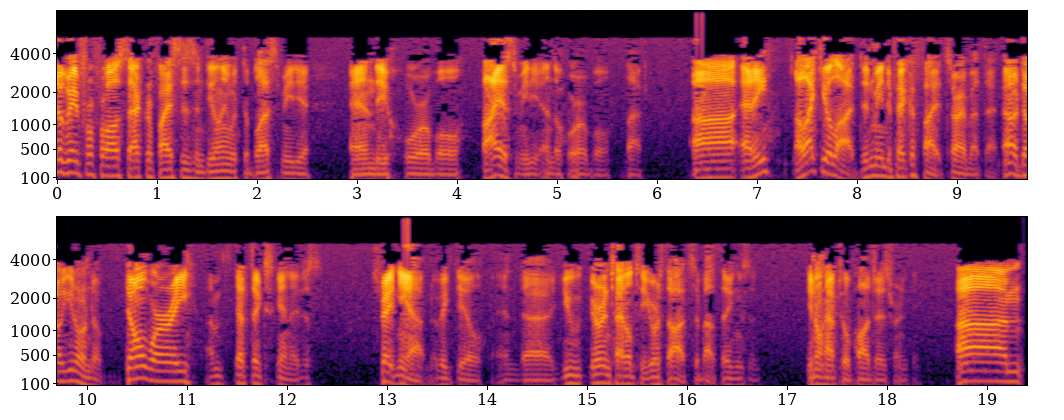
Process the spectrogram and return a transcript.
So grateful for all his sacrifices in dealing with the blessed media and the horrible, biased media and the horrible left. Uh, Eddy, I like you a lot. Didn't mean to pick a fight. Sorry about that. No, don't, you don't know. Don't worry. I'm got thick skin. I just straighten you out. No big deal. And, uh, you, you're entitled to your thoughts about things and you don't have to apologize for anything. Um,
